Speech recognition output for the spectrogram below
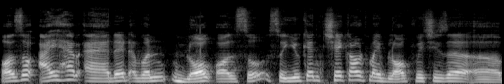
Also i have added one blog also. So you can check out my blog which is a uh,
